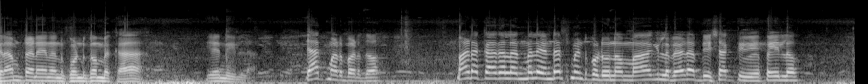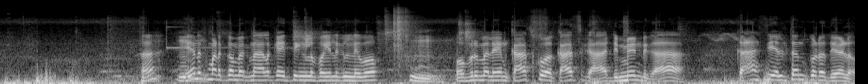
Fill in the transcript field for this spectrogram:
ಗ್ರಾಮ ಠಾಣೆ ನಾನು ಕೊಂಡ್ಕೊಬೇಕಾ? ಏನೂ ಇಲ್ಲ. ಯಾಕೆ ಮಾಡಬಾರ್ದು? ಮಾಡೋಕ್ಕಾಗಲ್ಲ ಅಂದಮೇಲೆ ಎಂಡರ್ಸ್ಮೆಂಟ್ ಕೊಡು ನಮ್ಮ ಆಗಿಲ್ಲ ಬೇಡ ಬಿಸಾಕ್ತೀವಿ ಪೈಲು ಏನಕ್ಕೆ ಮಾಡ್ಕೊಬೇಕು ನಾಲ್ಕೈದು ತಿಂಗಳು ಫೈಲ್ಗಳು ನೀವು? ಒಬ್ಬರ ಮೇಲೆ ಏನು ಕಾಸು ಕಾಸ್ಗ? ಡಿಮ್ಯಾಂಡ್ಗ? ಕಾಸು ಎಲ್ಲಿ ತಂದು ಕೊಡೋದು ಹೇಳು.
